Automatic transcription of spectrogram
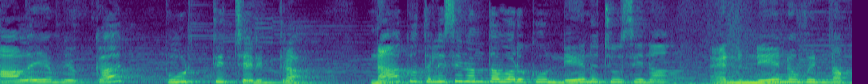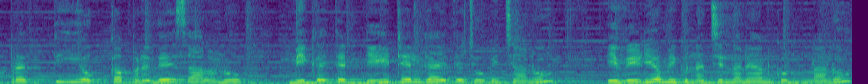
ఆలయం యొక్క పూర్తి చరిత్ర. నాకు తెలిసినంత వరకు నేను చూసిన అండ్ నేను విన్న ప్రతి ఒక్క ప్రదేశాలను మీకైతే డీటెయిల్గా అయితే చూపించాను. ఈ వీడియో మీకు నచ్చిందని అనుకుంటున్నాను.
